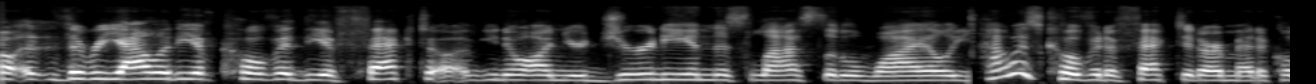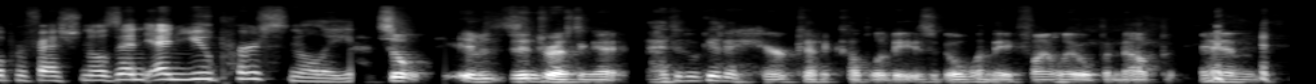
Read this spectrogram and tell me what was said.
uh, the reality of COVID, the effect, of, you know, on your journey in this last little while. How has COVID affected our medical professionals and and you personally? So it was interesting. I had to go get a haircut a couple of days ago when they finally opened up, and.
